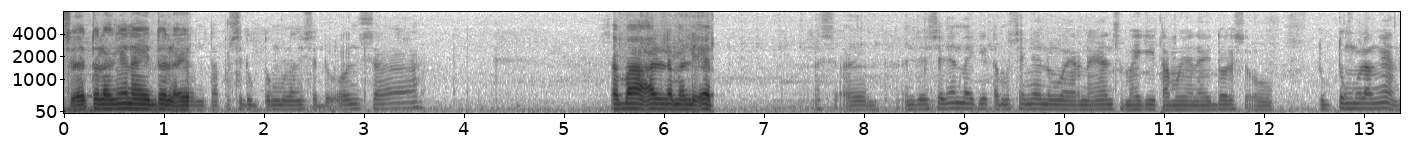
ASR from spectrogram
So ito lang yan idol, ayun. Tapos idugtong mo lang siya doon sa sa baal na maliit. Tapos ayun. Andiyan siya yan, makikita mo siya yan ng wire na yan. So makikita mo yan idol. So tugtong mo lang yan.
